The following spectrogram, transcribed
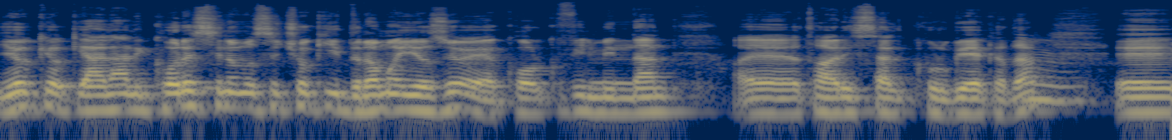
Yok yok yani hani Kore sineması çok iyi drama yazıyor ya korku filminden e, tarihsel kurguya kadar. Hmm. E,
